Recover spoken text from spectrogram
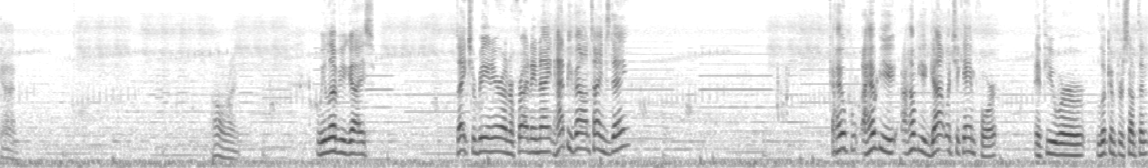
God. All right. We love you guys. Thanks for being here on a Friday night. Happy Valentine's Day. I hope I hope you I hope you got what you came for. If you were looking for something.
